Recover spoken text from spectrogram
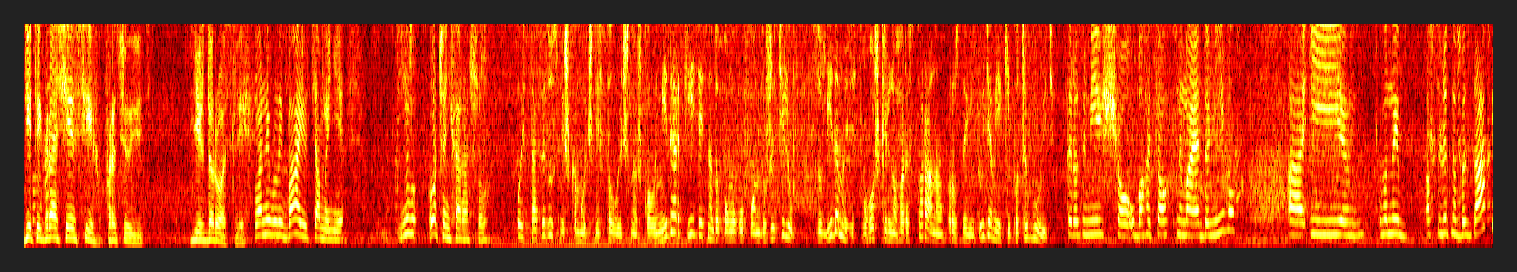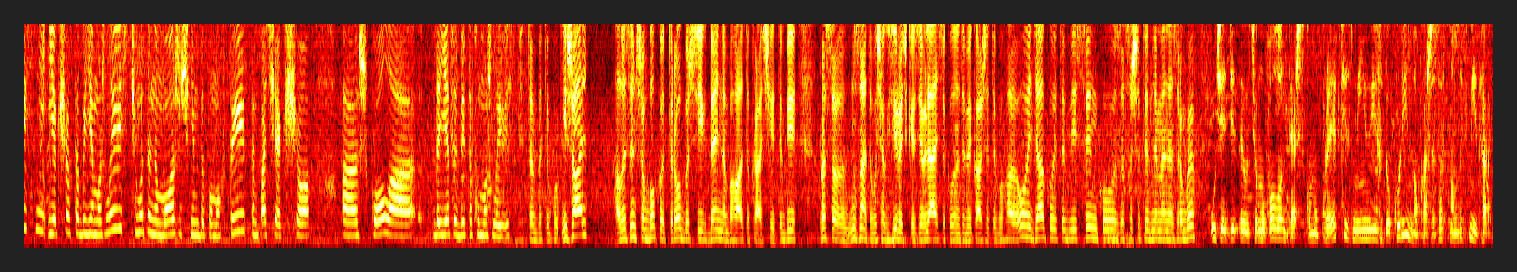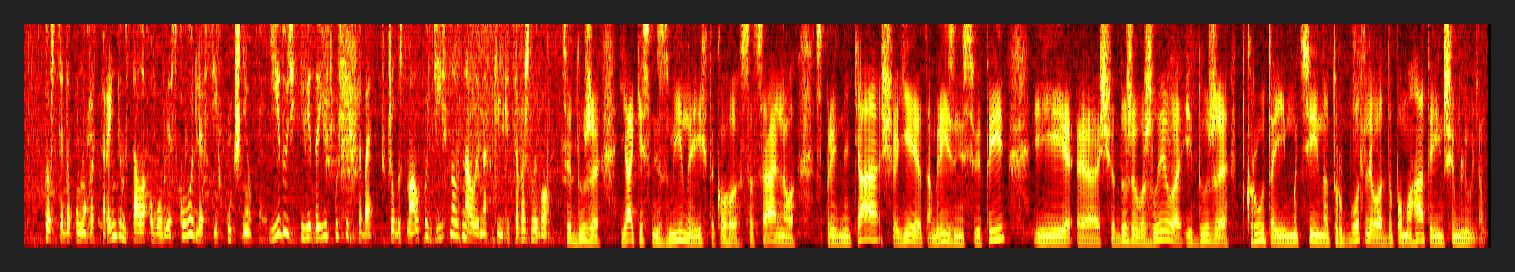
Діти краще всіх працюють, ніж дорослі. Вони влибаються мені. Ну, дуже хорошо. Ось так і з усмішками учні столичної школи Мідгард їздять на допомогу фонду життєлюб з обідами зі свого шкільного ресторану, роздають людям, які потребують. Ти розумієш, що у багатьох немає домівок, а, і вони абсолютно беззахисні. І якщо в тебе є можливість, чому ти не можеш їм допомогти? Тим паче, якщо школа дає тобі таку можливість. тебе, типу, і жаль, але з іншого боку, ти робиш їх день набагато краще. І тобі просто, ну знаєте, в очах зірочки з'являються, коли вони тобі кажуть, типу, ой, дякую тобі, синку, за все, що ти для мене зробив. Участь дітей у цьому волонтерському проєкті змінює їх докорінно, каже засновник Мідгард. Тож ця допомога стареньким стала обов'язковою для всіх учнів. Їдуть і віддають усіх себе, щоб з малку дійсно знали, наскільки це важливо. Це дуже якісні зміни їх такого соціального сприйняття, що є там різні світи, і е, що дуже важливо і дуже круто і емоційно турботливо допомагати іншим людям.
